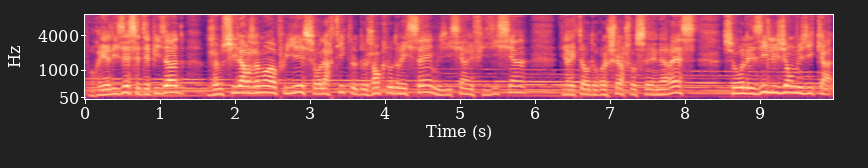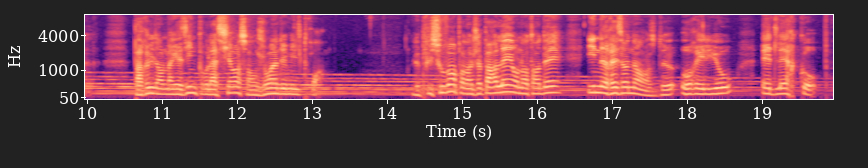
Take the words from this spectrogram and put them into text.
Pour réaliser cet épisode, je me suis largement appuyé sur l'article de Jean-Claude Risset, musicien et physicien, directeur de recherche au CNRS, sur les illusions musicales, paru dans le magazine Pour la Science en juin 2003. Le plus souvent, pendant que je parlais, on entendait In Résonance de Aurelio Edler-Cope. A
